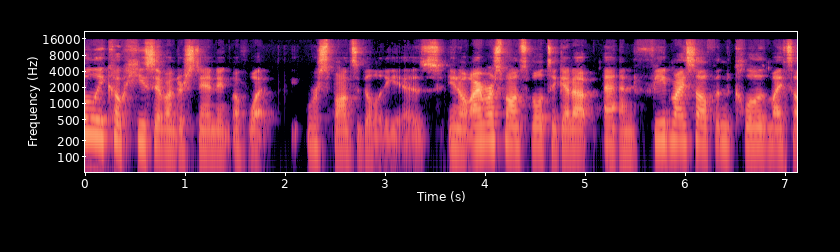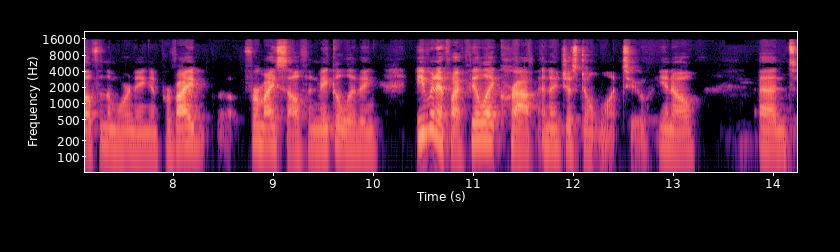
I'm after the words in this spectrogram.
fully cohesive understanding of what responsibility is. You know, I'm responsible to get up and feed myself and clothe myself in the morning and provide for myself and make a living, even if I feel like crap and I just don't want to, you know. And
